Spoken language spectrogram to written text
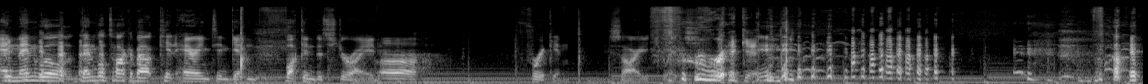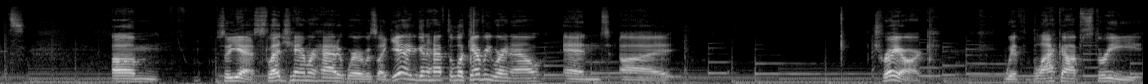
and then we'll then we'll talk about Kit Harington getting fucking destroyed. Uh, Frickin' sorry, Twitch. frickin'. but um, so yeah, Sledgehammer had it where it was like, yeah, you're gonna have to look everywhere now, and uh, Treyarch with Black Ops 3,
